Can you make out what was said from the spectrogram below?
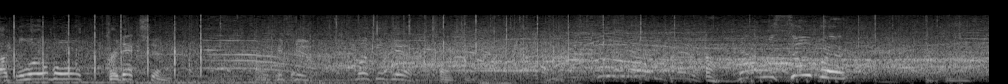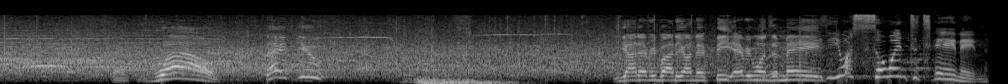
a global prediction. Look at you. Look at you. That was super. Wow. Thank you. You got everybody on their feet. Everyone's amazed. You are so entertaining.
